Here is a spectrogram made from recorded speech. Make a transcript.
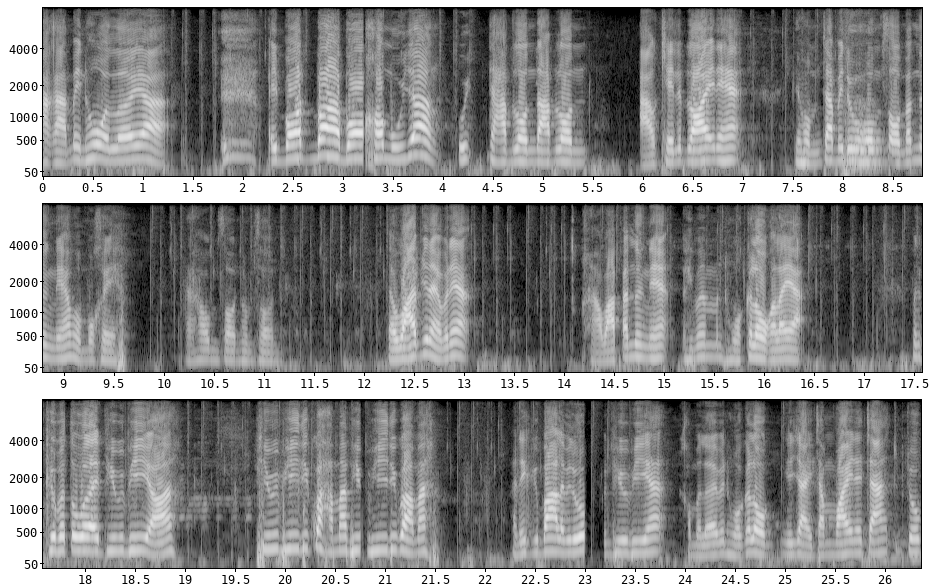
ากอะไม่เห็นโหดเลยอะ ไอ้บอสบ้าบอคอหมูย่าง อุ้ยดาบหล่นดาบหล่นอ่าโอเคเรียบร้อยนะฮะ เดี๋ยวผมจะไปดูโฮมโซนแป๊บหนึงนะครับผมโอเคนะโฮมโซนโฮมโซน แต่วาร์ปอยู่ไหนวะเนี่ย หาวาร์ปแป๊บหนึงเนี่ยเฮ้ยมันมันหัวกะโหลกอะไรอะ มันคือประตูอะไร PVP เหรอ PVP ดีกว่ามา PVP ดีกว่ามา อันนี้คือบ้านอะไรไม่รู้ เป็น PVP ฮะ เข้ามาเลยเป็นหัวกะโหลกใหญ่ๆจำไว้นะจ๊ะ จุ๊บ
